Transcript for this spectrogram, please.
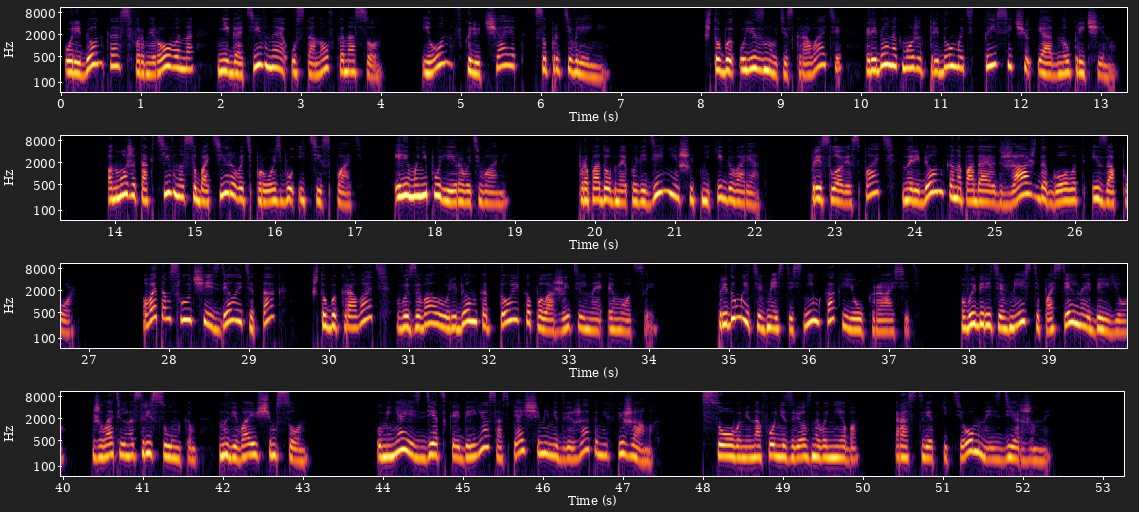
У ребенка сформирована негативная установка на сон, и он включает сопротивление. Чтобы улизнуть из кровати, ребенок может придумать тысячу и одну причину. Он может активно саботировать просьбу идти спать или манипулировать вами. Про подобное поведение шутники говорят. При слове «спать» на ребенка нападают жажда, голод и запор. В этом случае сделайте так, чтобы кровать вызывала у ребенка только положительные эмоции. Придумайте вместе с ним, как ее украсить. Выберите вместе постельное белье, желательно с рисунком, навевающим сон. У меня есть детское белье со спящими медвежатами в пижамах, с совами на фоне звездного неба, расцветки темные, сдержанные.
